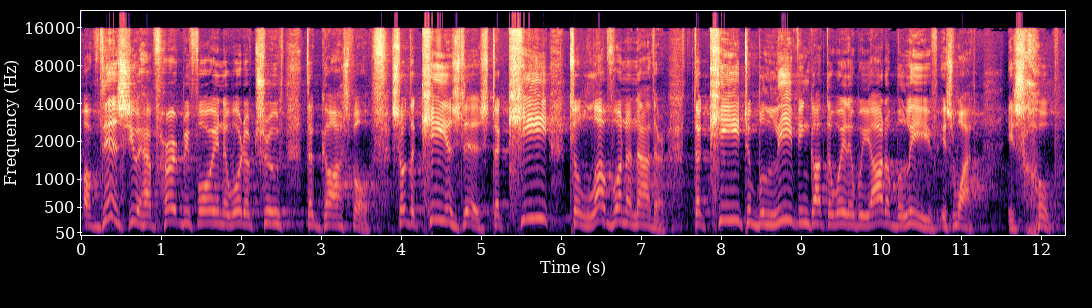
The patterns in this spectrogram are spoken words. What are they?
Of this you have heard before in the word of truth, the gospel. So the key is this the key to love one another, the key to believing God the way that we ought to believe is what? Is hope.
